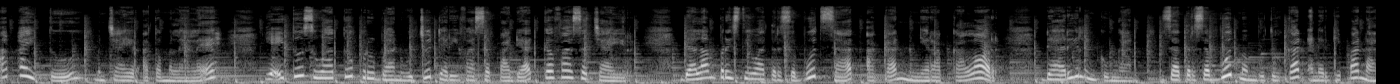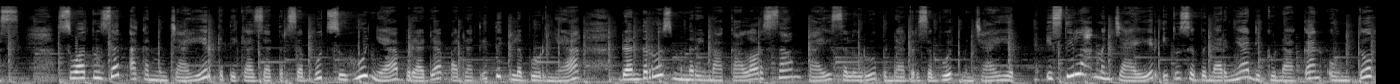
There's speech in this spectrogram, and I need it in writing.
Apa itu mencair atau meleleh? Yaitu suatu perubahan wujud dari fase padat ke fase cair. Dalam peristiwa tersebut, zat akan menyerap kalor dari lingkungan. Zat tersebut membutuhkan energi panas. Suatu zat akan mencair ketika zat tersebut suhunya berada pada titik leburnya dan terus menerima kalor sampai seluruh benda tersebut mencair. Istilah mencair itu sebenarnya digunakan untuk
